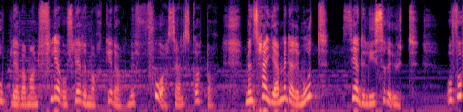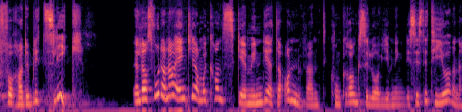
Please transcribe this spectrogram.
opplever man flere og flere markeder med få selskaper. Mens her hjemme derimot ser det lysere ut. Og hvorfor har det blitt slik? Lars, hvordan har egentlig amerikanske myndigheter anvendt konkurranselovgivning de siste tiårene?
